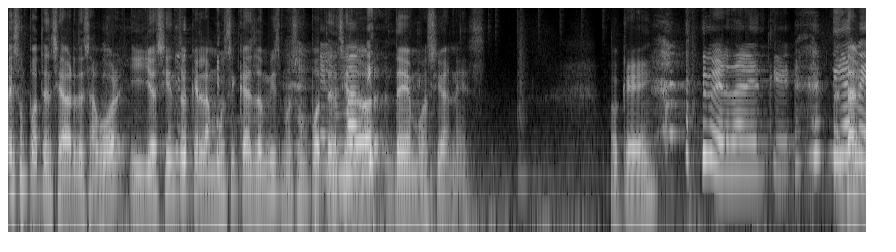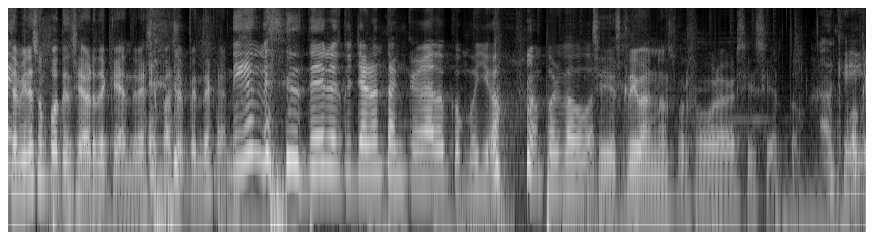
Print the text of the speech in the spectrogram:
es un potenciador de sabor y yo siento que la música es lo mismo, es un potenciador de emociones. Ok. verdad, es que. Díganme, También es un potenciador de que Andrea se pase pendeja. ¿no? díganme si ustedes lo escucharon tan cagado como yo, por favor. Sí, escríbanos, por favor, a ver si es cierto. Ok. Ok,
